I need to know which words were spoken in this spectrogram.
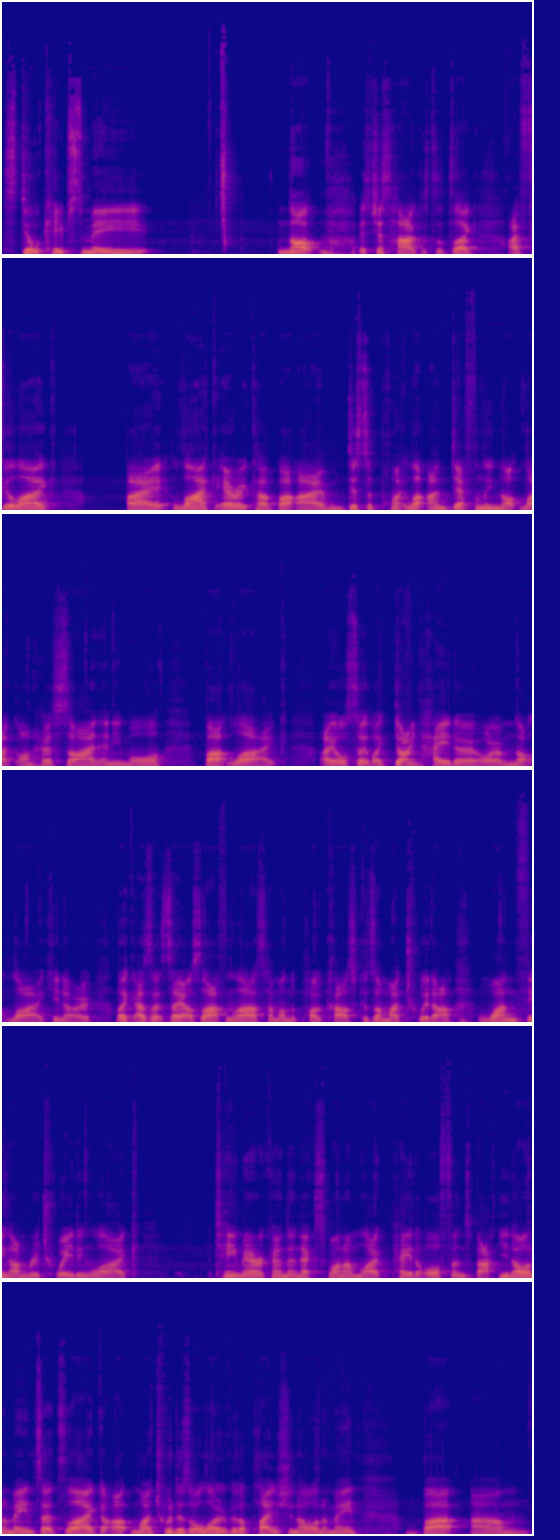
still keeps me not it's just hard because it's like i feel like i like erica but i'm disappointed like i'm definitely not like on her side anymore but like i also like don't hate her or i'm not like you know like as i say i was laughing last time on the podcast because on my twitter one thing i'm retweeting like Team Erica, and the next one I'm like, pay the orphans back. You know what I mean? So it's like uh, my Twitter's all over the place. You know what I mean? But um,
